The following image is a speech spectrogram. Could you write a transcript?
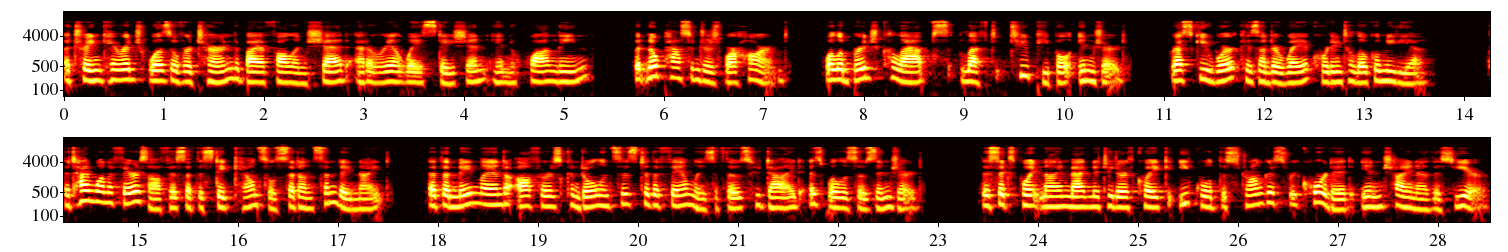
A train carriage was overturned by a fallen shed at a railway station in Hualien, but no passengers were harmed, while a bridge collapse left two people injured. Rescue work is underway according to local media. The Taiwan Affairs Office of the State Council said on Sunday night that the mainland offers condolences to the families of those who died as well as those injured. The 6.9 magnitude earthquake equaled the strongest recorded in China this year.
